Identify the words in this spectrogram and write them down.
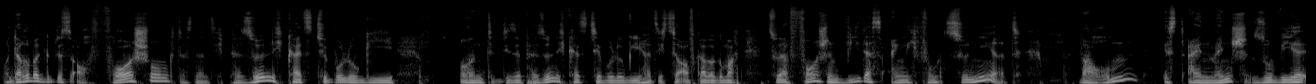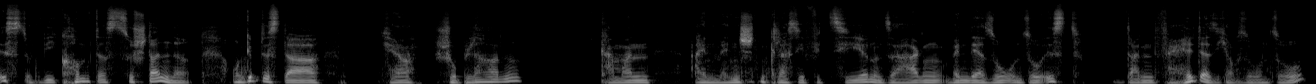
Und darüber gibt es auch Forschung, das nennt sich Persönlichkeitstypologie. Und diese Persönlichkeitstypologie hat sich zur Aufgabe gemacht, zu erforschen, wie das eigentlich funktioniert. Warum ist ein Mensch so, wie er ist und wie kommt das zustande? Und gibt es da, tja, Schubladen? Kann man einen Menschen klassifizieren und sagen, wenn der so und so ist, dann verhält er sich auch so und so?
